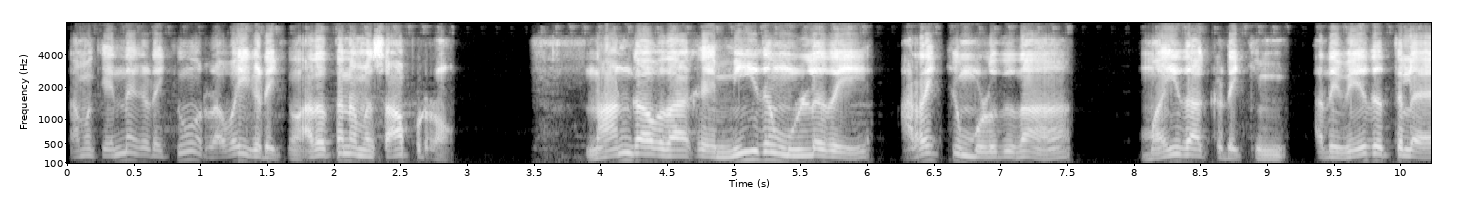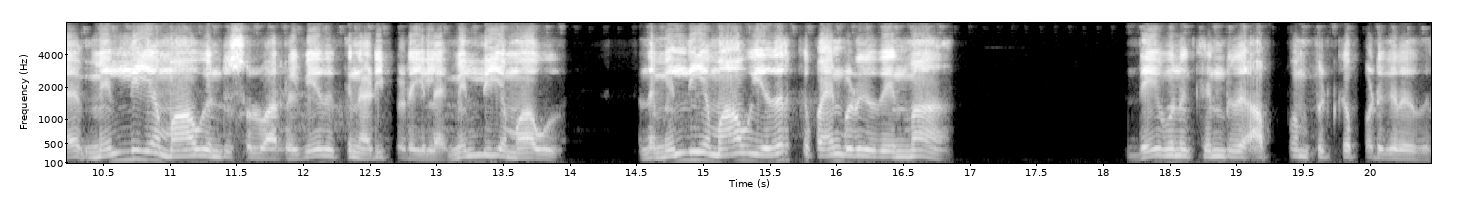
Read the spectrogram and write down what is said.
நமக்கு என்ன கிடைக்கும்? ரவை கிடைக்கும். அதைத்தான் நம்ம சாப்பிட்றோம். நான்காவதாக மீதம் உள்ளதை அரைக்கும் பொழுதுதான் மைதா கிடைக்கும். அதை வேதத்துல மெல்லிய மாவு என்று சொல்வார்கள் வேதத்தின் அடிப்படையில மெல்லிய மாவு. அந்த மெல்லிய மாவு எதற்கு பயன்படுகிறது என்பா தேவனுக்கென்று அப்பம் பிற்கப்படுகிறது.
